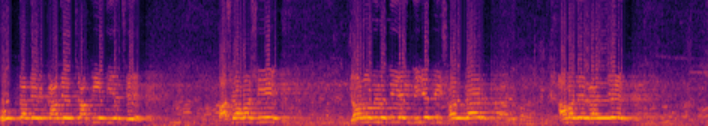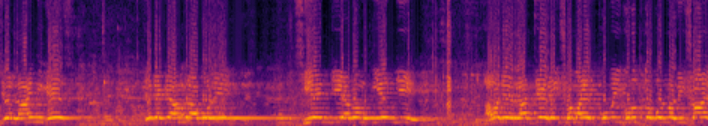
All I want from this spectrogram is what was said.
ভোক্তাদের কাজে চাপিয়ে দিয়েছে। পাশাপাশি জনবিরোধী এই বিজেপি সরকার আমাদের রাজ্যের যে লাইন ঘেস যেটাকে আমরা বলি সিএনজি এবং পিএনজি আমাদের রাজ্যের এই সময়ের খুবই গুরুত্বপূর্ণ বিষয়,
